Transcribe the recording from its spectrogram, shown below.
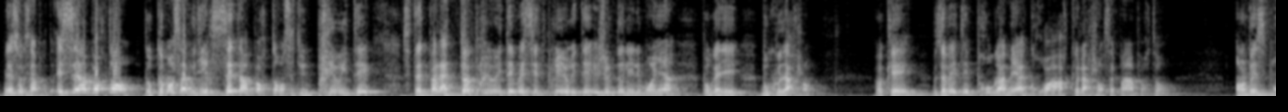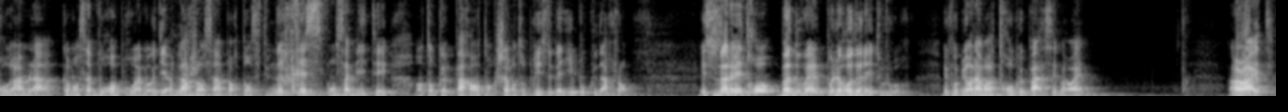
Bien sûr que c'est important. Et c'est important. Donc commence à vous dire c'est important, c'est une priorité? C'est peut-être pas la top priorité, mais c'est une priorité. Et je vais me donner les moyens pour gagner beaucoup d'argent. Ok? Vous avez été programmé à croire que l'argent, c'est pas important. Enlevez ce programme-là, commencez à vous reprogrammer, à vous dire l'argent, c'est important, c'est une responsabilité en tant que parent, en tant que chef d'entreprise de gagner beaucoup d'argent. Et si vous en avez trop, bonne nouvelle, vous pouvez les redonner toujours. Mais il faut mieux en avoir trop que pas assez, bah ouais Alright,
